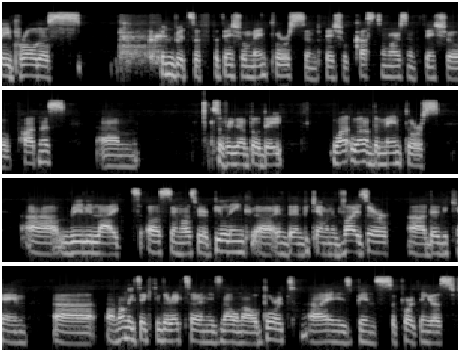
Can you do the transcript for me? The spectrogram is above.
they brought us hundreds of potential mentors and potential customers and potential partners. Um, so, for example, they one one of the mentors uh, really liked us and what we were building, uh, and then became an advisor. Uh, then became uh, a non-executive director and is now on our board uh, and he's been supporting us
